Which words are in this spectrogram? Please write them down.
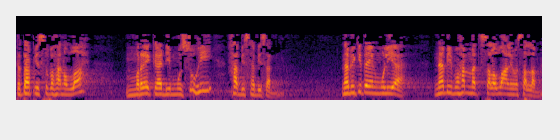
Tetapi subhanallah, mereka dimusuhi habis-habisan. Nabi kita yang mulia, Nabi Muhammad sallallahu alaihi wasallam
